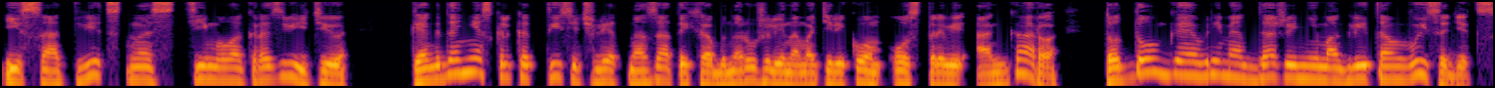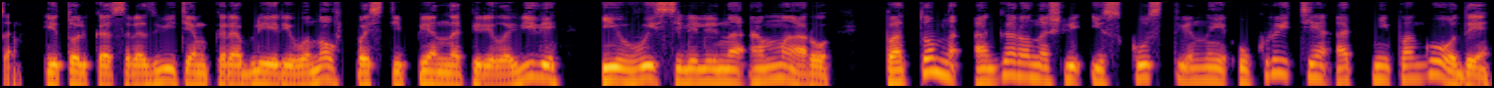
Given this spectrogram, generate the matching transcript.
и, соответственно, стимула к развитию. Когда несколько тысяч лет назад их обнаружили на материком острове Агаро, то долгое время даже не могли там высадиться, и только с развитием кораблей ревунов постепенно переловили и выселили на Амару. Потом на Агару нашли искусственные укрытия от непогоды.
